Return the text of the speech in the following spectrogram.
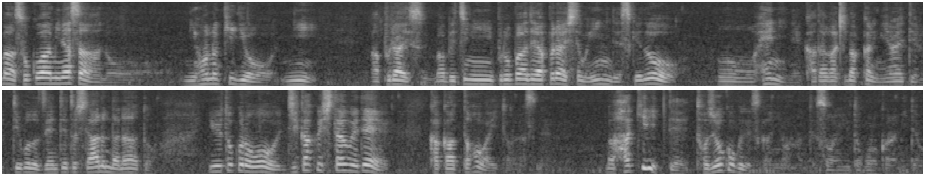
まあ、そこは皆さんあの日本の企業にアプライする、まあ、別にプロパーでアプライしてもいいんですけど変にね肩書きばっかり見られてるっていうことを前提としてあるんだなというところを自覚した上で関わった方がいいと思いますね。まあ、はっきり言って途上国ですから日本なんてそういうところから見ても。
